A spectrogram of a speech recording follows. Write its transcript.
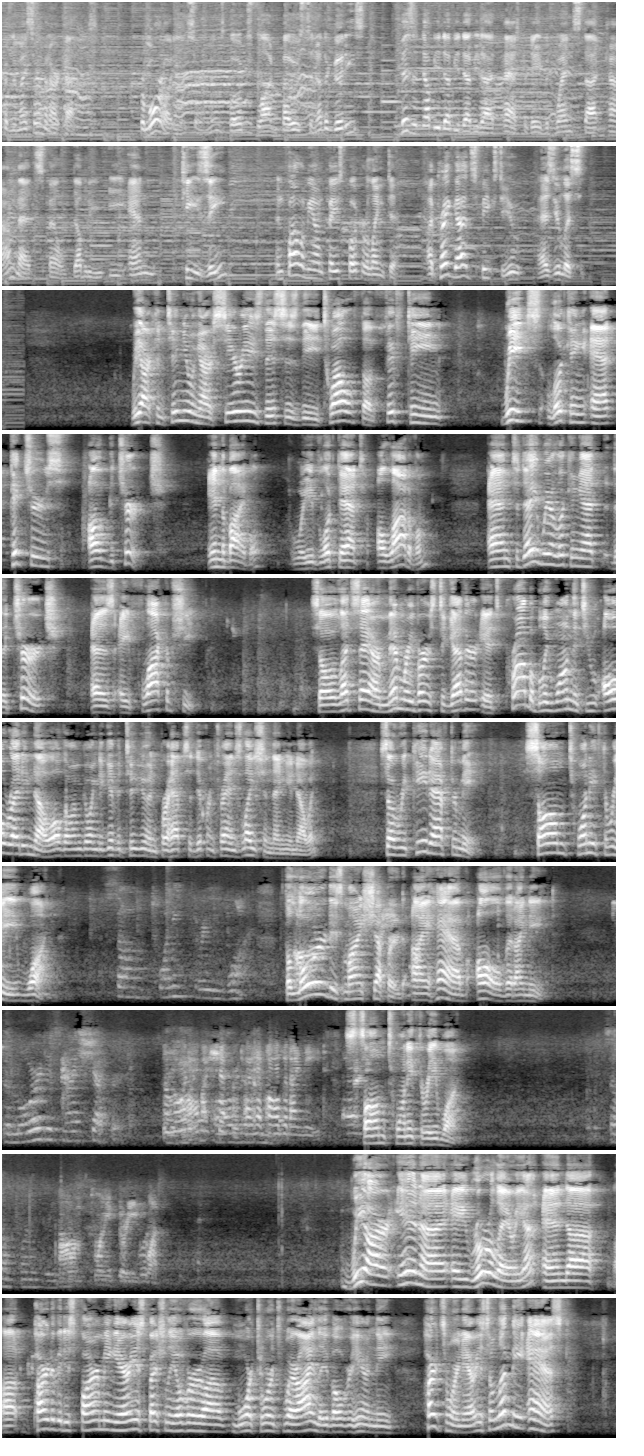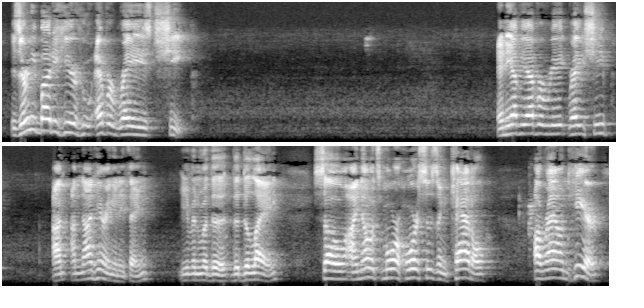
Welcome to my sermon archives. For more audio sermons, books, blog posts, and other goodies, visit www.pastordavidwentz.com. That's spelled W E N T Z. And follow me on Facebook or LinkedIn. I pray God speaks to you as you listen. We are continuing our series. This is the 12th of 15 weeks looking at pictures of the church in the Bible. We've looked at a lot of them. And today we're looking at the church as a flock of sheep. So let's say our memory verse together. It's probably one that you already know, although I'm going to give it to you in perhaps a different translation than you know it. So repeat after me Psalm 23 1. Psalm 23 1. The Lord is my shepherd, I have all that I need. The Lord is my shepherd. The Lord is my shepherd. I have all that I need. Psalm 23 1. Psalm 23 1. Psalm 23 1. We are in a, a rural area, and uh, uh, part of it is farming area, especially over uh, more towards where I live over here in the Hartshorn area. So let me ask is there anybody here who ever raised sheep? Any of you ever re- raised sheep? I'm, I'm not hearing anything, even with the, the delay. So I know it's more horses and cattle around here.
